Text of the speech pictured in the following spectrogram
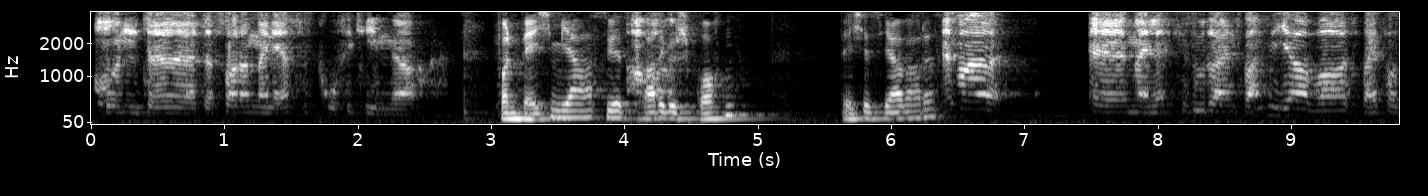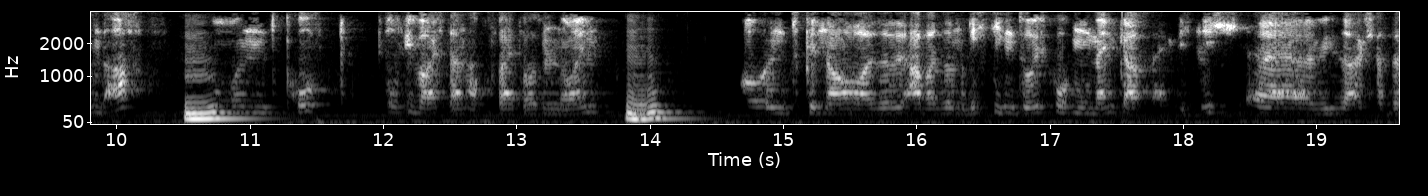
Und äh, das war dann mein erstes Profiteam, ja. Von welchem Jahr hast du jetzt gerade gesprochen? Welches Jahr war das? Das war äh, mein letztes U23-Jahr war 2008 mhm. und Profi, Profi war ich dann ab 2009. Mhm. Und genau, also aber so einen richtigen Durchbruchmoment gab es eigentlich nicht. Äh, wie gesagt, ich hatte,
